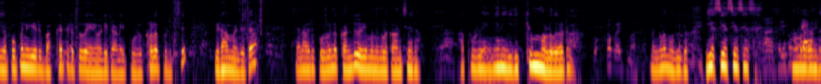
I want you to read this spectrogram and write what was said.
ഈ അപ്പൂപ്പൻ ഈ ഒരു ബക്കറ്റ് എടുത്തത് അതിന് വേണ്ടിയിട്ടാണ്. ഈ പുഴുക്കളെ പിടിച്ച് ഇടാൻ വേണ്ടിയിട്ട് ഞാൻ ആ ഒരു പുഴുവിനെ കണ്ടു കഴിയുമ്പോൾ നിങ്ങൾ കാണിച്ചു തരാം. ആ പുഴു എങ്ങനെ ഇരിക്കും എന്നുള്ളത് കേട്ടോ. നിങ്ങൾ നോക്കിക്കോ. യെസ് യെസ് യെസ് യെസ് നമ്മൾ കണ്ട്.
